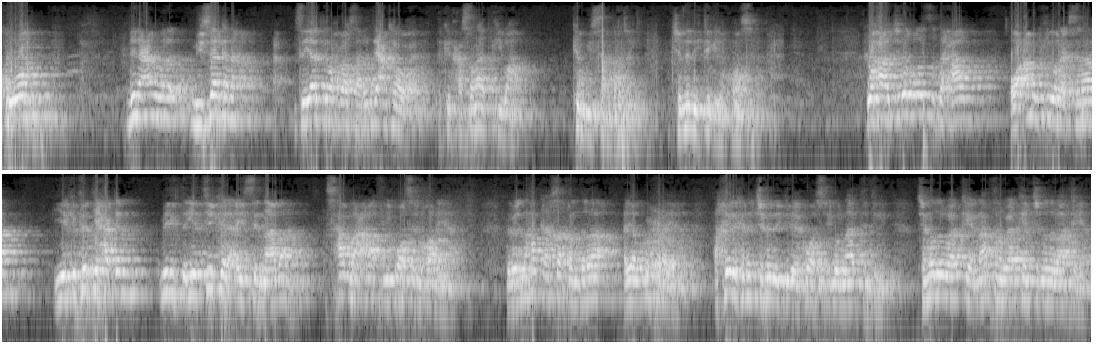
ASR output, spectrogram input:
kuwo dhinacan miisaankana sayi-aadkana waxbaa saaran dhinacan kana waxa laakiin xasanaadkiibaa ka miisaan dartay jannaday tegaya kuwaas. Waxaa jira qola saddexaad oo camalkii wanaagsanaa iyo kafadii xaggan midigta iyo tii kale ay sinaadaan asxaabul acraaf iyo kuwaasay noqonayaan. Dabeedna halkaasaa qandara ayaa lagu xidhaya akhiirankana jannaday gelaya kuwaas iyagoo naarta tegi jannada way arkayaan naartana way arkayaan jannada way arkayaan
